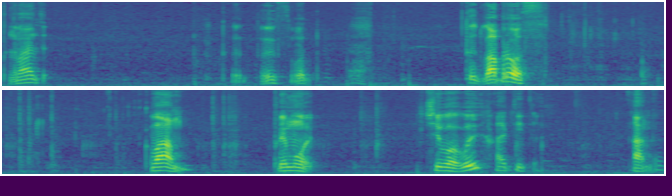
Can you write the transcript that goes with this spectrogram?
Понимаете? То, то есть вот тут вопрос к вам прямой. Чего вы хотите сами?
